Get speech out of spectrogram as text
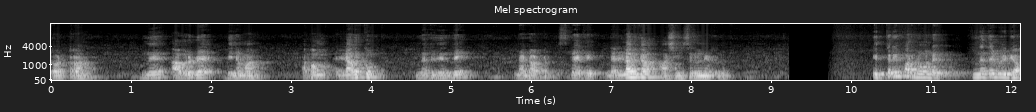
ഡോക്ടറാണ് ഇന്ന് അവരുടെ ദിനമാണ്. അപ്പം എല്ലാവർക്കും ഇന്നത്തെ ദിനത്തെ ഡോക്ടർ സ്പേക്ക് എല്ലാവിധ ആശംസകൾ നേരുന്നു. ഇത്രയും പറഞ്ഞുകൊണ്ട് ഇന്നത്തെ വീഡിയോ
